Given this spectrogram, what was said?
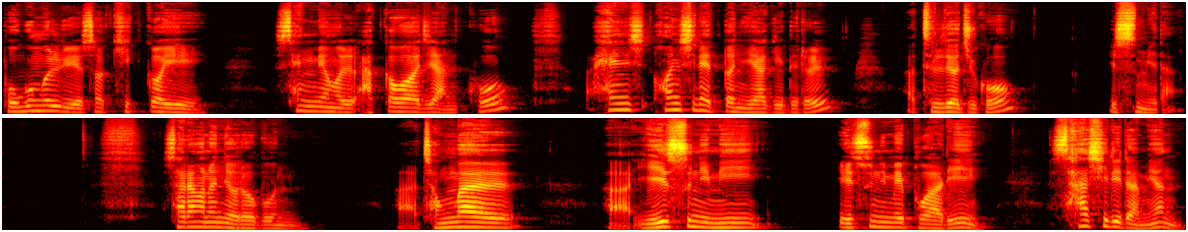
복음을 위해서 기꺼이 생명을 아까워하지 않고 헌신했던 이야기들을 들려주고 있습니다. 사랑하는 여러분, 아, 정말 아, 예수님이 예수님의 부활이 사실이라면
